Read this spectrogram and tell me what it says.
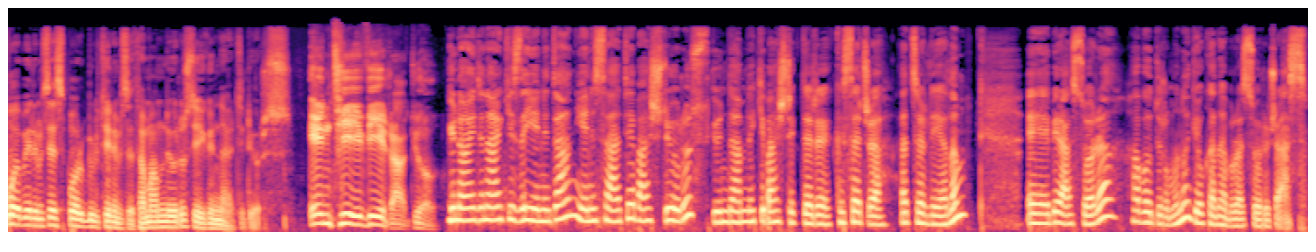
Bu haberimize spor bültenimizi tamamlıyoruz. İyi günler diliyoruz. NTV Radyo. Günaydın herkese yeniden yeni saate başlıyoruz. Gündemdeki başlıkları kısaca hatırlayalım. Ee, biraz sonra hava durumunu Gökhan Abur'a soracağız.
